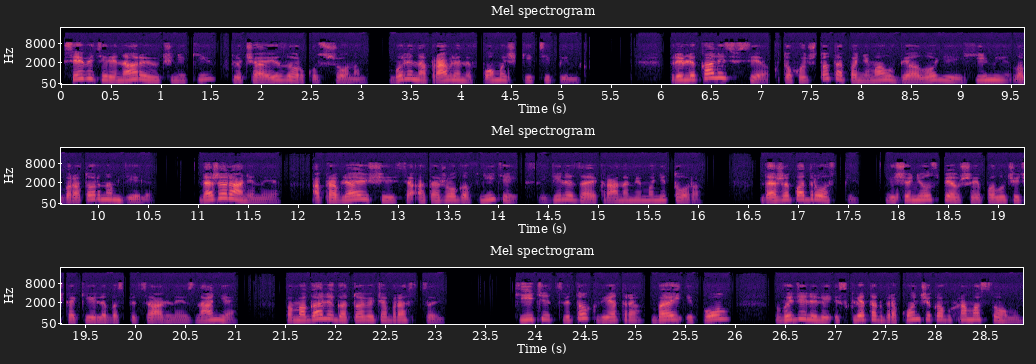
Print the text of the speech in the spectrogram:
все ветеринары и ученики, включая Изорку с Шоном, были направлены в помощь Китти Пинг. Привлекались все, кто хоть что-то понимал в биологии, химии, лабораторном деле. Даже раненые, оправляющиеся от ожогов нитей, следили за экранами мониторов. Даже подростки, еще не успевшие получить какие-либо специальные знания, помогали готовить образцы, Кити, Цветок Ветра, Бэй и Пол выделили из клеток дракончиков хромосомы,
